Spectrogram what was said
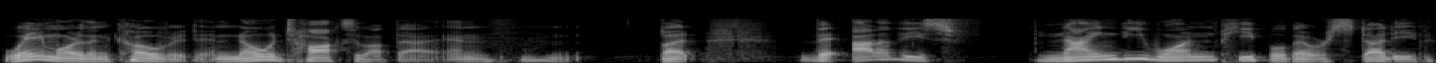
way more than COVID, and no one talks about that. And but the, out of these 91 people that were studied,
